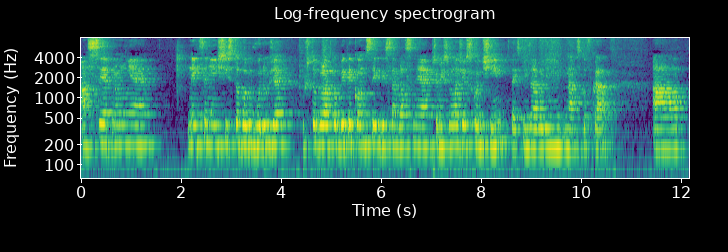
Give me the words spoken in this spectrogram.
asi je pro mě nejcennější z toho důvodu, že už to bylo jakoby ke konci, kdy jsem vlastně přemýšlela, že skončím tady s tím závoděním na stovkách a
